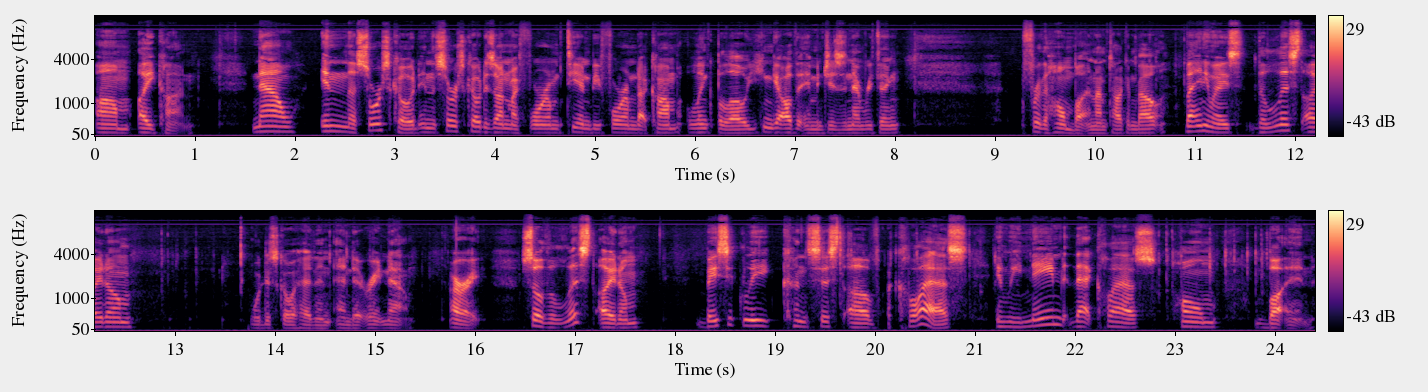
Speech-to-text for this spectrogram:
um, icon. Now in the source code, and the source code is on my forum, tnbforum.com, link below. You can get all the images and everything for the home button I'm talking about. But anyways, the list item, we'll just go ahead and end it right now. Alright, so the list item basically consists of a class, and we named that class home button.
